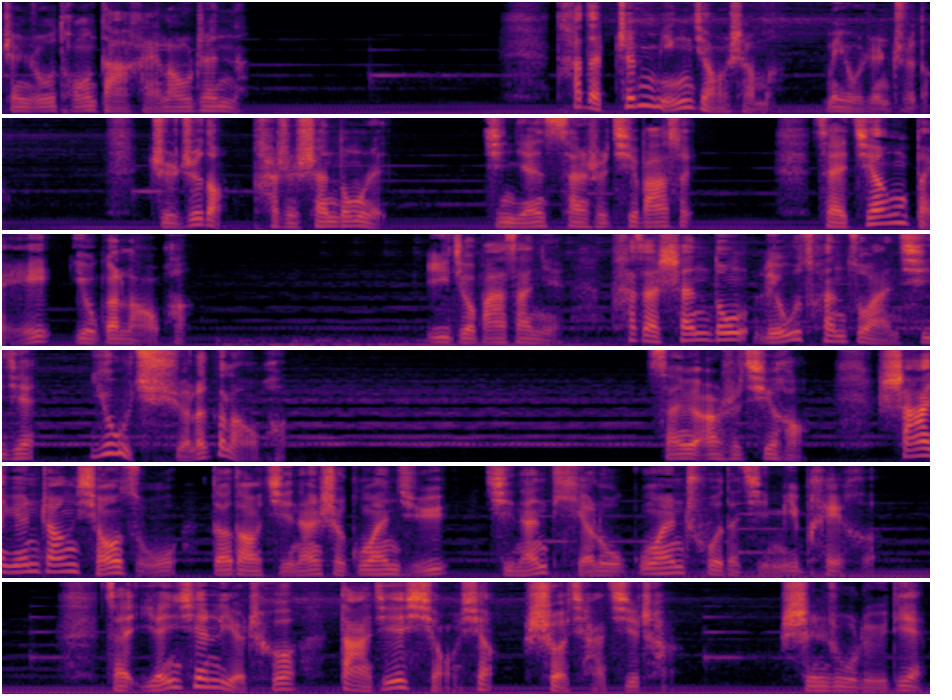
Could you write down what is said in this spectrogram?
真如同大海捞针呢。他的真名叫什么？没有人知道，只知道他是山东人，今年三十七八岁，在江北有个老婆。一九八三年，他在山东流窜作案期间，又娶了个老婆。三月二十七号，沙元章小组得到济南市公安局、济南铁路公安处的紧密配合，在沿线列车、大街小巷设卡稽查，深入旅店、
